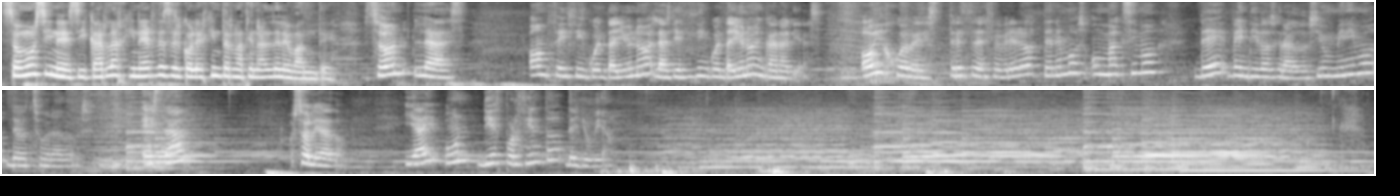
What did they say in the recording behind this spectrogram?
Somos Inés y Carla Giner desde el Colegio Internacional de Levante. Son las 11 y 51, las 10 y 51 en Canarias. Hoy, jueves 13 de febrero, tenemos un máximo de 22 grados y un mínimo de 8 grados. Está soleado y hay un 10% de lluvia.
